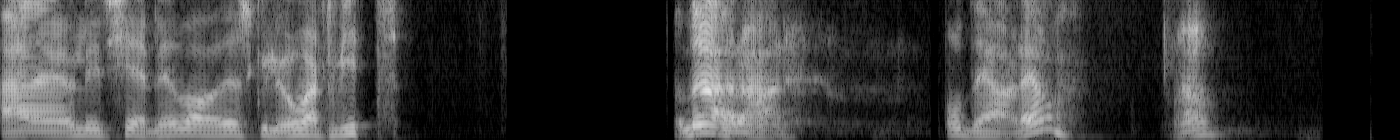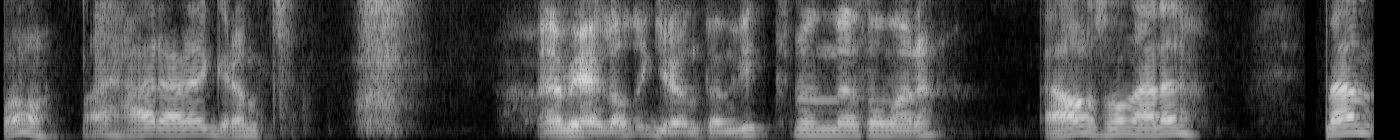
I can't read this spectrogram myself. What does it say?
Nei, Det er jo litt kjedelig, da. Det skulle jo vært hvitt. Men det er det her. Og det er det, ja. Ja. Å, nei, her er det grønt. Jeg vil heller ha det grønt enn hvitt, men eh, sånn er det. Ja, sånn er det. Men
